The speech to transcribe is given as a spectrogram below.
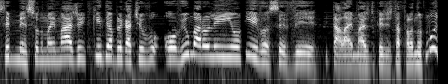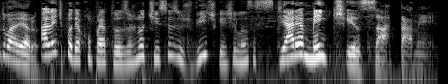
sempre menciona uma imagem, quem tem o aplicativo ouve um barulhinho e aí você vê e tá lá a imagem do que a gente tá falando. Muito maneiro. Além de poder acompanhar todas as notícias e os vídeos que a gente lança diariamente. Exatamente.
